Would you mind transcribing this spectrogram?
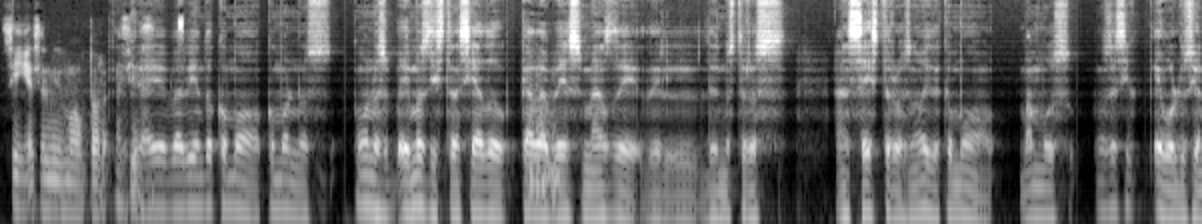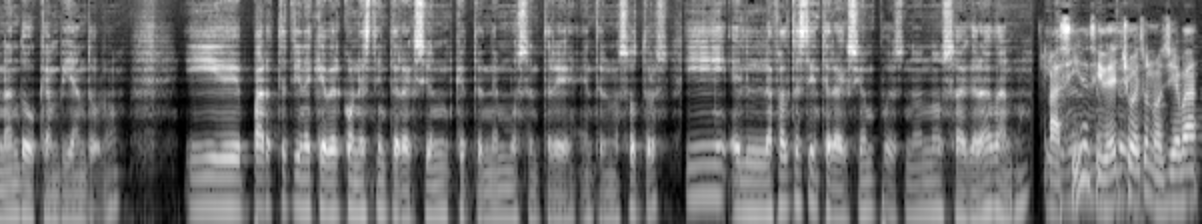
sí, es el mismo autor, así es. va viendo cómo, cómo, nos, cómo nos hemos distanciado cada vez más de, de nuestros ancestros, ¿no? Y de cómo vamos, no sé si evolucionando o cambiando, ¿no? Y parte tiene que ver con esta interacción que tenemos entre, entre nosotros y la falta de esta interacción pues no nos agrada, ¿no? Así es, y de hecho eso nos lleva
